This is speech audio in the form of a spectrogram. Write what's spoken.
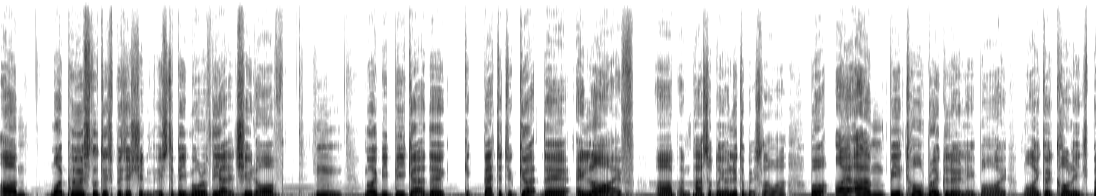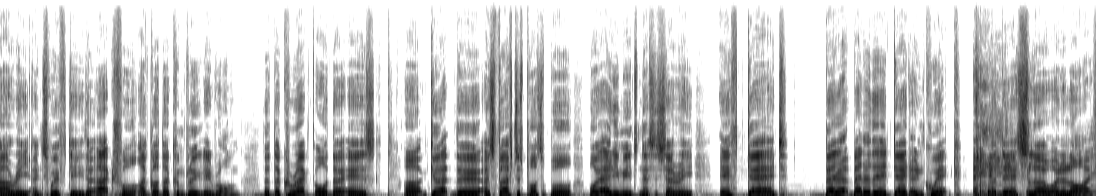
um, my personal disposition is to be more of the attitude of, hmm, maybe be get there, better to get there alive, um, and possibly a little bit slower. But I am being told regularly by my good colleagues Barry and Swifty that actual I've got that completely wrong. That the correct order is uh, get there as fast as possible by any means necessary. If dead, better better they're dead and quick than they're slow and alive.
